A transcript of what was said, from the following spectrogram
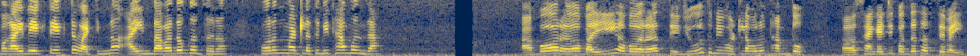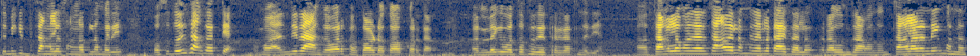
मग आईला एकटे एकटं वाटेल ना? आईन बाबा दोघंच जण. म्हणून म्हटलं तुम्ही थांबून जा. आ, बरं बाई अ, बरं तेजू तुम्ही म्हटलं बरोबर थांबतो. सांगायची पद्धत असते बाई. तुम्ही किती चांगलं सांगितलं मध्ये. असं तरी सांगत त्या. आणि अंगावर खकाव डकाव करतात. आणि लगे वचक देत राहतात मध्ये चांगलं म्हणायला चांगलं म्हणायला काय झालं? राहून जा म्हणून. चांगला नाही म्हणत.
